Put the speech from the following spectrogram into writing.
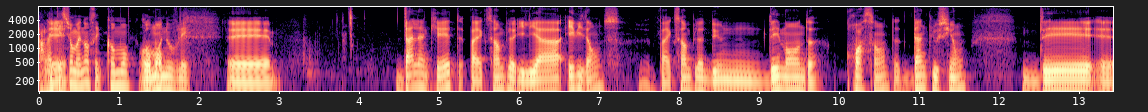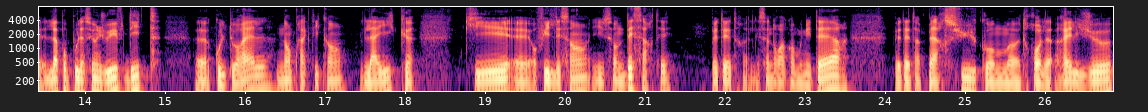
Alors la question maintenant, c'est comment, comment renouveler Dans l'enquête, par exemple, il y a évidence, par exemple, d'une demande croissante d'inclusion de euh, la population juive dite euh, culturelle, non pratiquante, laïque, qui, euh, au fil des temps, ils sont désertés, peut-être les endroits communautaires, peut-être perçus comme trop religieux,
